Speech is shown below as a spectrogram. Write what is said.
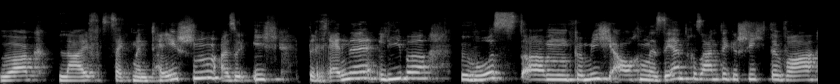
Work-Life-Segmentation. Also ich trenne lieber bewusst. Ähm, für mich auch eine sehr interessante Geschichte war,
